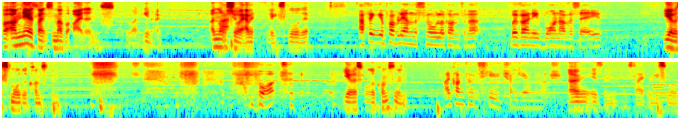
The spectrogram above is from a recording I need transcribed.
Well, I'm near like some other islands, but, like you know, I'm not Ah. sure. I haven't fully explored it. I think you're probably on the smaller continent, with only one other city. You have a smaller continent. what? You have a smaller continent. My continent's huge, thank you very much. No, it isn't. It's like really small.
